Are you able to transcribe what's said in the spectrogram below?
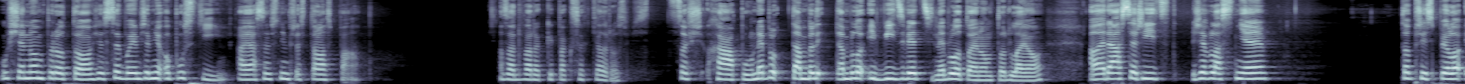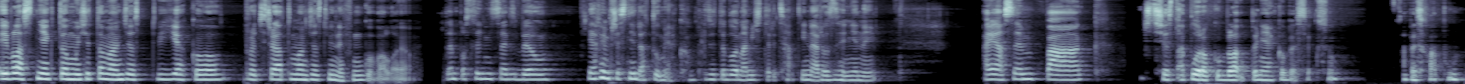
už jenom proto, že se bojím, že mě opustí a já jsem s ním přestala spát. A za dva roky pak se chtěl rozvíst. Což chápu, nebyl, tam, byly, tam bylo i víc věcí, nebylo to jenom tohle, jo. Ale dá se říct, že vlastně to přispělo i vlastně k tomu, že to manželství jako, proč třeba to manželství nefungovalo, jo. Ten poslední sex byl, já vím přesně datum, jako, protože to bylo na mý 40. narozeniny. A já jsem pak 6,5 roku byla úplně jako bez sexu a bez chlapů.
